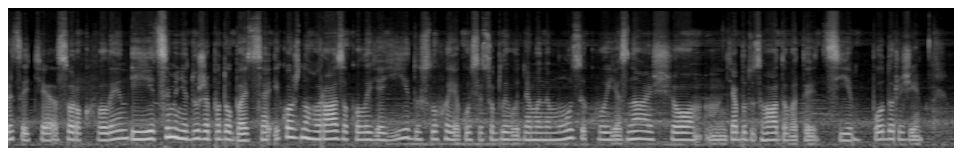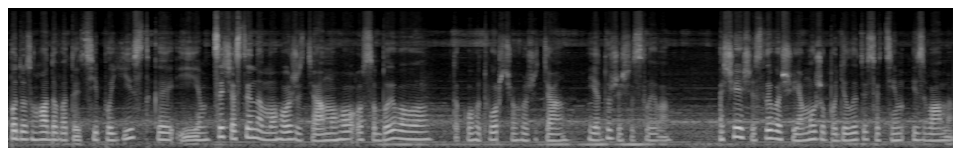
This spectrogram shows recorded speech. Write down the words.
30-40 хвилин. І це мені дуже подобається. І кожного разу, коли я їду, слухаю якусь особливу для мене музику, я знаю, що я буду згадувати ці подорожі, буду згадувати ці поїздки. І це частина мого життя, мого особливого такого творчого життя. Я дуже щаслива. А ще я щаслива, що я можу поділитися цим із вами.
